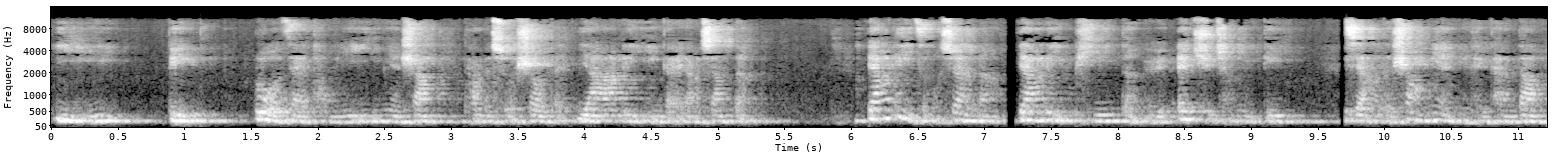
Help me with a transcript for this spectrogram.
乙、丙落在同一意面上，它们所受的压力应该要相等。压力怎么算呢？压力 P 等于 h 乘以 d。甲的上面你可以看到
